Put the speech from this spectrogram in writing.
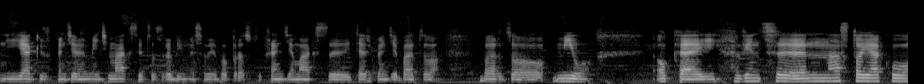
Jak już będziemy mieć maksy, to zrobimy sobie po prostu wszędzie maksy i też będzie bardzo, bardzo miło. Okej, więc y, na stojaku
